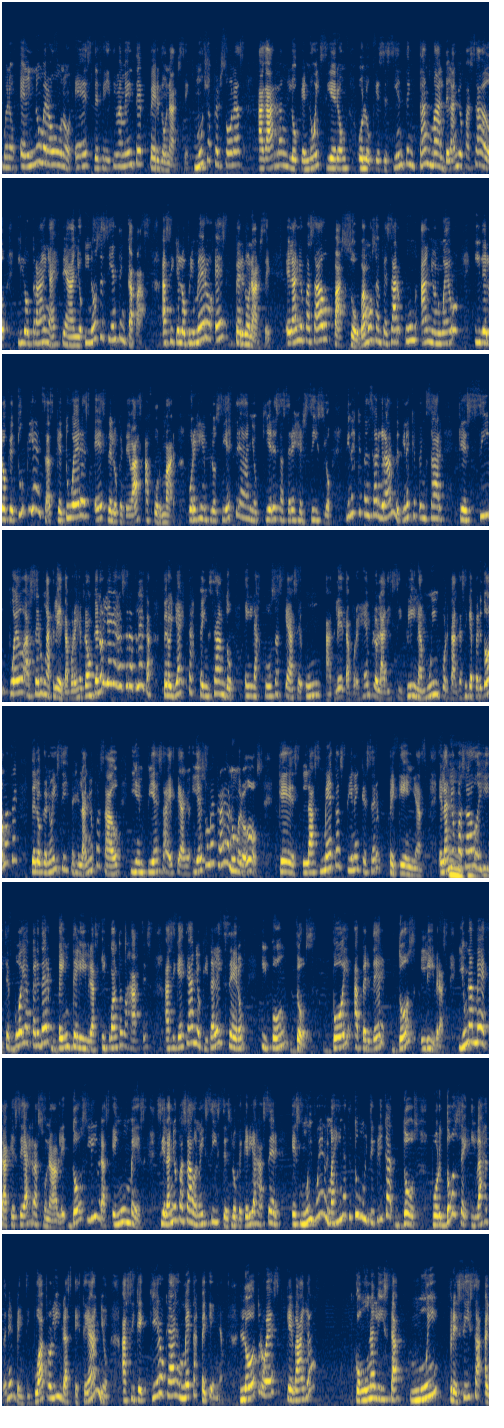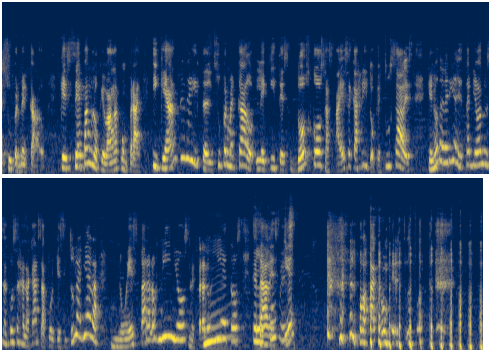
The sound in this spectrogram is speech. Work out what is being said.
Bueno, el número uno es definitivamente perdonarse. Muchas personas agarran lo que no hicieron o lo que se sienten tan mal del año pasado y lo traen a este año y no se sienten capaz. Así que lo primero es perdonarse. El año pasado pasó, vamos a empezar un año nuevo y de lo que tú piensas que tú eres es de lo que te vas a formar. Por ejemplo, si este año quieres hacer ejercicio, tienes que pensar grande, tienes que pensar que sí puedo hacer un atleta, por ejemplo, aunque no llegues a ser atleta, pero ya estás pensando en las cosas que hace un atleta, por ejemplo, la disciplina, muy importante. Así que perdónate de lo que no hiciste el año pasado y empieza este año. Y eso me trae a número dos, que es las metas tienen que ser pequeñas. El año pasado dijiste, voy a perder 20 libras. ¿Y cuánto bajaste? Así que este año quítale el cero y pon dos voy a perder dos libras y una meta que sea razonable, dos libras en un mes. Si el año pasado no hiciste lo que querías hacer, es muy bueno. Imagínate tú multiplica dos por 12 y vas a tener 24 libras este año. Así que quiero que hagan metas pequeñas. Lo otro es que vayan con una lista muy precisa al supermercado que sepan lo que van a comprar y que antes de irte del supermercado le quites dos cosas a ese carrito que tú sabes que no deberías estar llevando esas cosas a la casa, porque si tú las llevas, no es para los niños, no es para los mm, nietos, ¿sabes qué? lo vas a comer tú.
